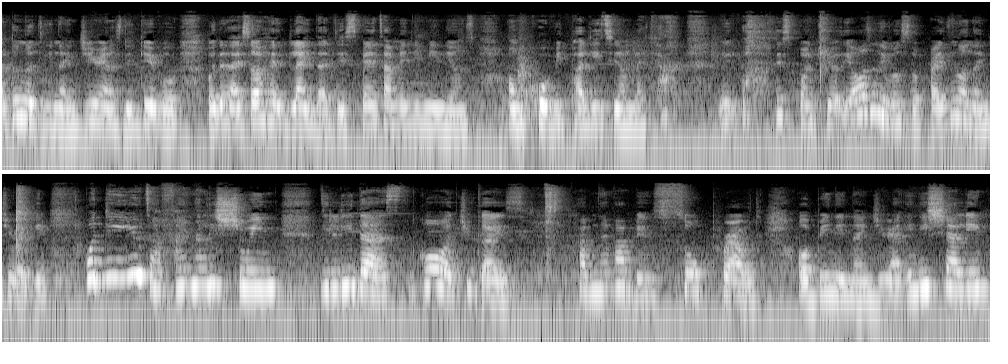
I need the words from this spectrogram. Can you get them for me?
I don't know the Nigerians they gave, oh, but then I saw headline that they spent how many millions on COVID palliative. I'm like, ah, this country. I wasn't even surprised, not Nigeria again. But the youth are finally showing the leaders. God, you guys have never been so proud of being a Nigerian. Initially,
